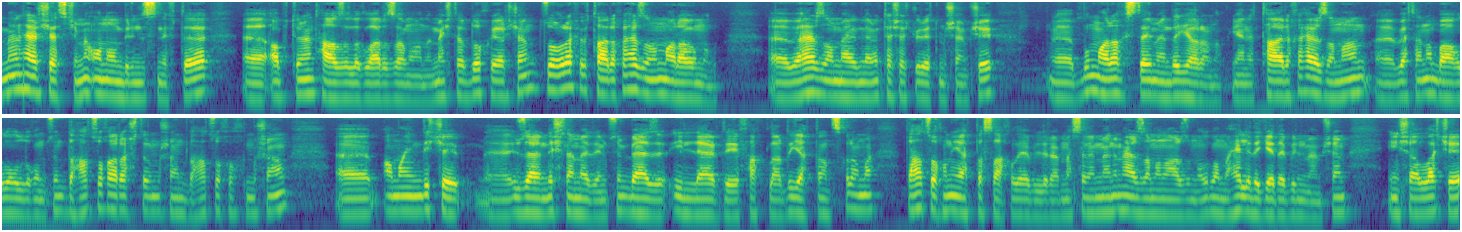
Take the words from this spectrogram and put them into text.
mən hər kəs kimi 10-11-ci sinifdə abituriyent hazırlıqları zamanı məktəbdə oxuyarkən coğrafiya və tarixə hər zaman marağım olub. Və hər zaman müəllimlərimə təşəkkür etmişəm ki, bu maraq istəyi məndə yaranıb. Yəni tarixi hər zaman vətənə bağlı olduğum üçün daha çox araşdırmışam, daha çox oxumuşam. Amma indi ki üzərində işləmədiyim üçün bəzi illərdir, faktlardır yaddan çıxır, amma daha çoxunu yadda saxlaya bilirəm. Məsələn, mənim hər zaman arzum olub, amma hələ də gedə bilməmişəm. İnşallah ki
